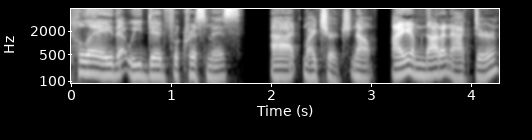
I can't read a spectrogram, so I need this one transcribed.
play that we did for Christmas at my church. Now, I am not an actor.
